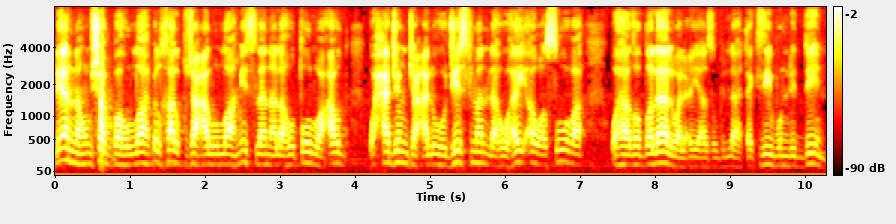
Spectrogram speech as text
لأنهم شبهوا الله بالخلق جعلوا الله مثلنا له طول وعرض وحجم جعلوه جسما له هيئة وصورة وهذا الضلال والعياذ بالله تكذيب للدين.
